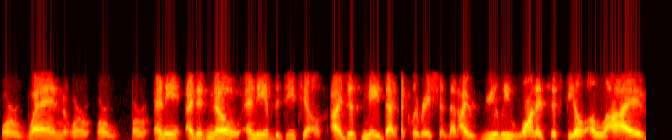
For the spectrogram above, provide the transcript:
or when or or or any I didn't know any of the details. I just made that declaration that I really wanted to feel alive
